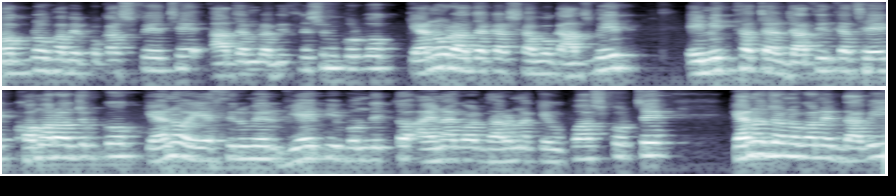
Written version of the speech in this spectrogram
নগ্নভাবে প্রকাশ পেয়েছে। আজ আমরা বিশ্লেষণ করব, কেন রাজাকার শাবক আজমির এই মিথ্যাচার জাতির কাছে ক্ষমার অযোগ্য কেন এসি রুমের ভিআইপি বন্দিত্ব আয়নাগর ধারণাকে উপহাস করছে? কেন জনগণের দাবি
